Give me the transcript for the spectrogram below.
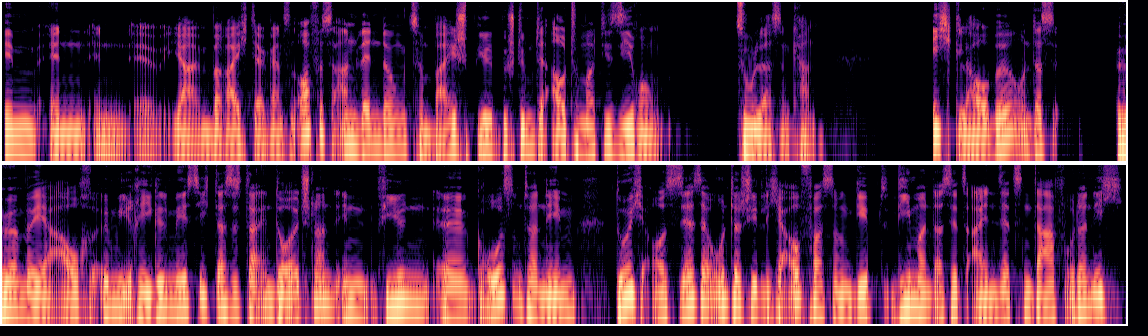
im, in, in, äh, ja, im Bereich der ganzen Office-Anwendungen zum Beispiel bestimmte Automatisierung zulassen kann. Ich glaube, und das hören wir ja auch irgendwie regelmäßig, dass es da in Deutschland in vielen äh, Großunternehmen durchaus sehr, sehr unterschiedliche Auffassungen gibt, wie man das jetzt einsetzen darf oder nicht.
